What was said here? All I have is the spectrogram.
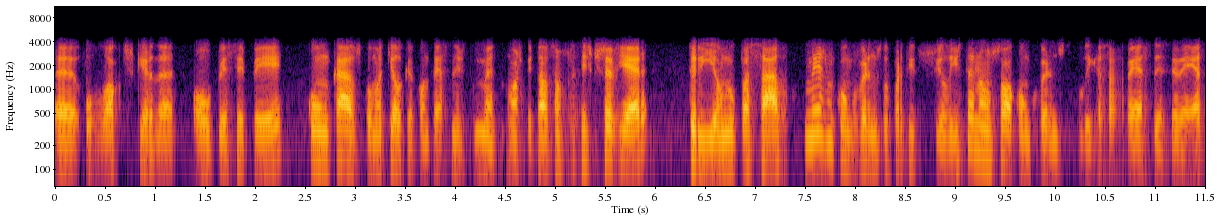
uh, o Bloco de Esquerda ou o PCP, com um caso como aquele que acontece neste momento no Hospital São Francisco Xavier, teriam no passado, mesmo com governos do Partido Socialista, não só com governos de coligação PSD-CDS,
